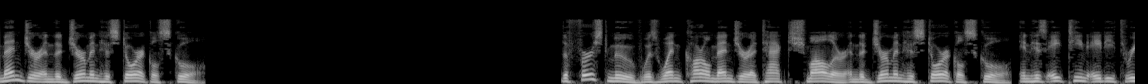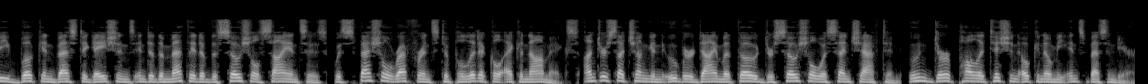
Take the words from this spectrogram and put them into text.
Menger and the German historical school The first move was when Carl Menger attacked Schmoller and the German historical school, in his 1883 book Investigations into the Method of the Social Sciences, with special reference to political economics Untersuchungen über die Methode der Sozialwissenschaften, und der politischen Ökonomie insbesondere.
